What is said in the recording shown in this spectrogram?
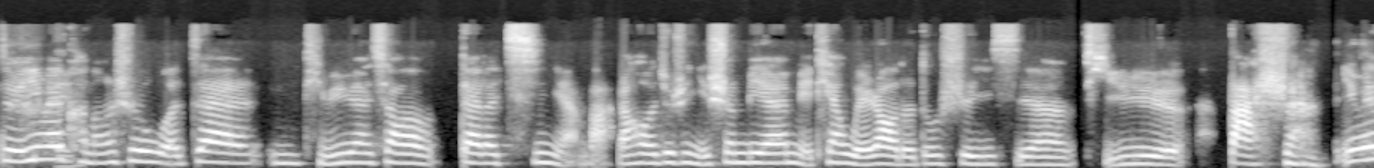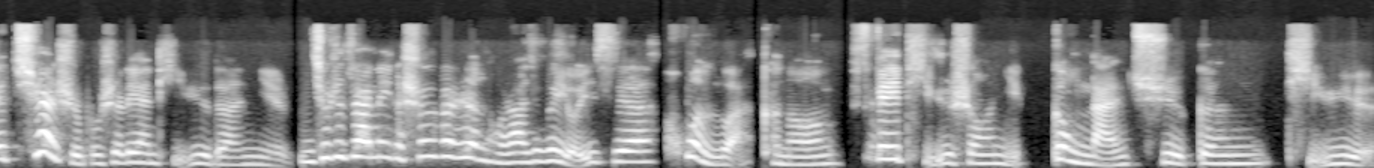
对，因为可能是我在嗯体育院校待了七年吧，然后就是你身边每天围绕的都是一些体育。大神，因为确实不是练体育的，你你就是在那个身份认同上就会有一些混乱，可能非体育生你更难去跟体育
